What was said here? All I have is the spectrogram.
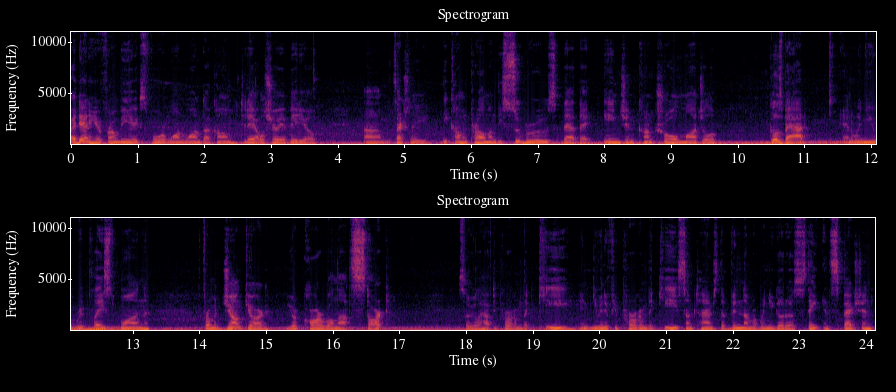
Hi, Dan here from vehix411.com. Today I will show you a video. Um, it's actually a common problem on these Subarus that the engine control module goes bad and when you replace one from a junkyard your car will not start so you'll have to program the key and even if you program the key sometimes the VIN number when you go to a state inspection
